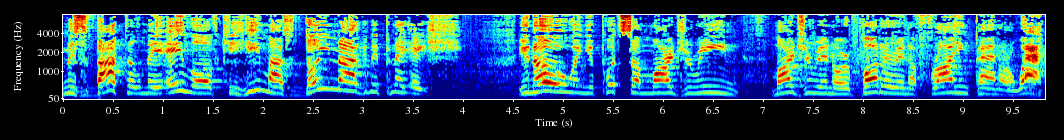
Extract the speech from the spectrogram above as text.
mizbatel me'elov ki himas doinag mipnei esh. You know when you put some margarine, margarine or butter in a frying pan or wax,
